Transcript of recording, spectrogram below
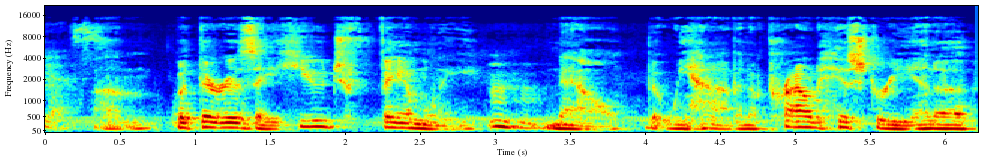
Yes. Um, but there is a huge family now that we have, and a proud history, and a,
